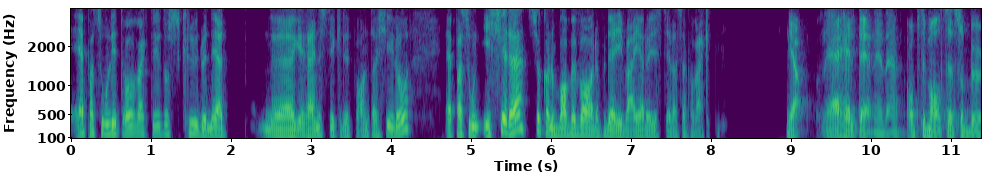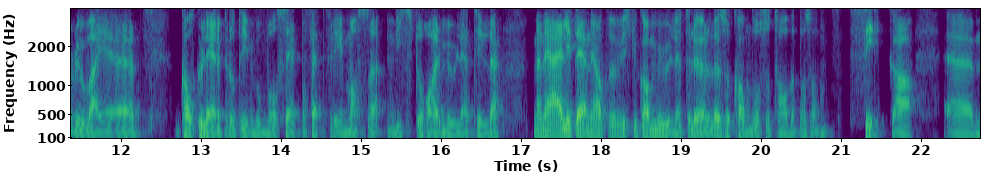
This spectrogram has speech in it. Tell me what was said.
Er personen litt overvektig, da skrur du ned eh, regnestykket ditt på antall kilo. Er personen ikke det, så kan du bare bevare det på det de veier da de stiller seg på vekten. Ja, jeg er helt enig i det. Optimalt sett så bør du jo veie eh, kalkulere proteinbombe basert på fettfri masse hvis du har mulighet til det. Men jeg er litt enig i at hvis du ikke har mulighet til å gjøre det, så kan du også ta det på sånn cirka, eh,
